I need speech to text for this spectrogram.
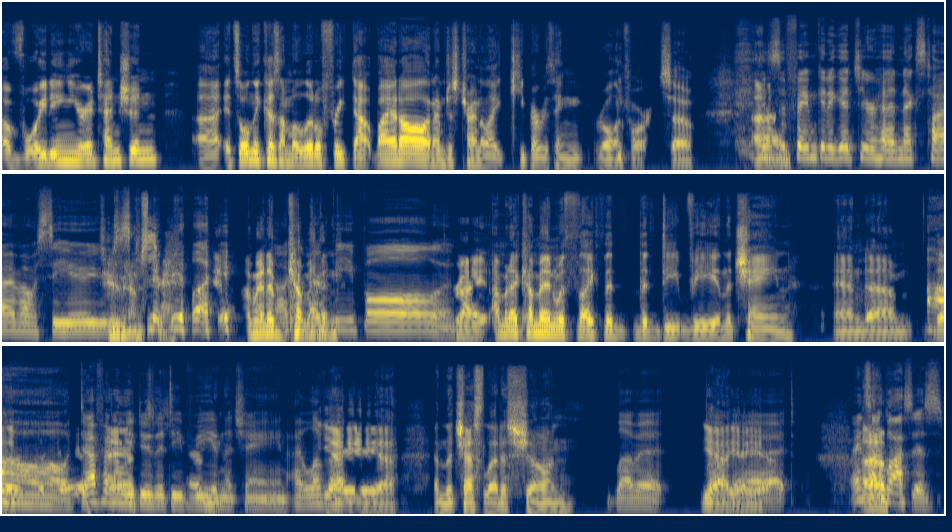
avoiding your attention, uh it's only cuz I'm a little freaked out by it all and I'm just trying to like keep everything rolling forward. So um, Is the fame gonna get to your head next time? I see you? You're dude, I'm gonna serious. be like I'm going to come in people. And, Right. I'm gonna come in with like the the deep V and the chain and um the oh, definitely do the deep V and- the chain. I love yeah, that. yeah, yeah, yeah. And the chest lettuce showing. Love it. Yeah, Love yeah, yeah. And Um, sunglasses.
